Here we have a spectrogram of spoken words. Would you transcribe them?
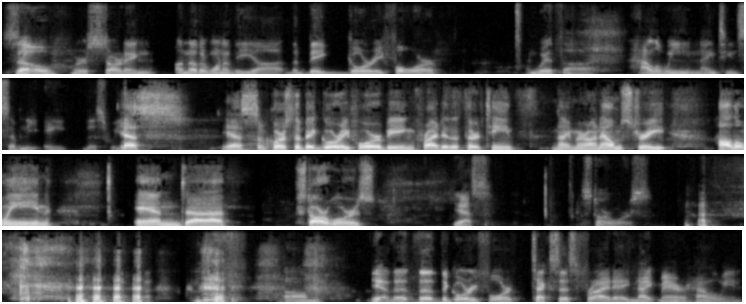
So we're starting another one of the uh, the big gory four with uh, Halloween 1978 this week. Yes. Yes. Of course, the big gory four being Friday the 13th, Nightmare on Elm Street, Halloween, and uh, Star Wars. Yes. Star Wars. Um, yeah, the, the the gory four, Texas Friday, Nightmare, Halloween.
